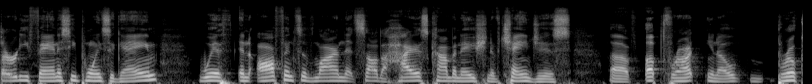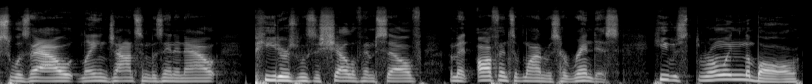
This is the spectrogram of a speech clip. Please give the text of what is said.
30 fantasy points a game with an offensive line that saw the highest combination of changes uh, up front. You know, Brooks was out, Lane Johnson was in and out. Peters was a shell of himself. I mean, offensive line was horrendous. He was throwing the ball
